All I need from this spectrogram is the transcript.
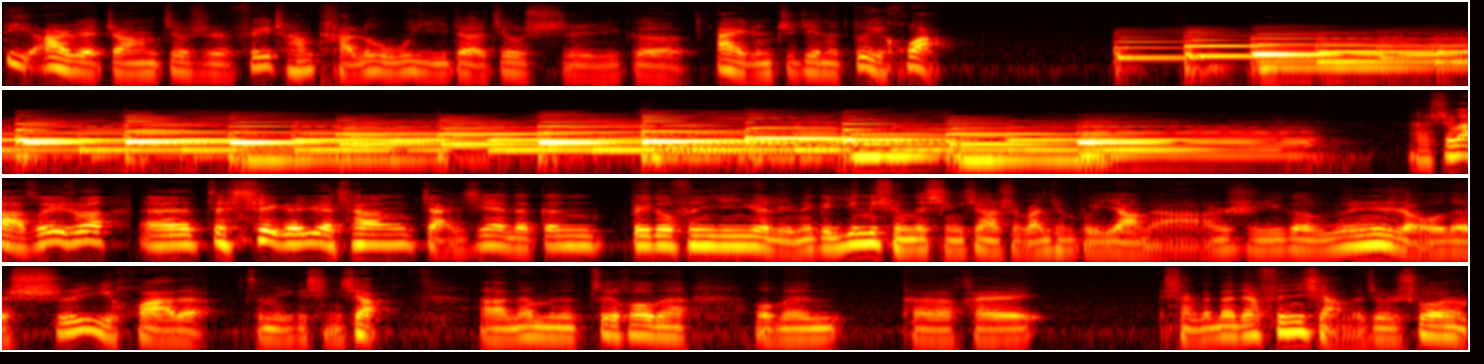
第二乐章，就是非常袒露无遗的，就是一个爱人之间的对话。是吧？所以说，呃，在这个乐章展现的跟贝多芬音乐里那个英雄的形象是完全不一样的啊，而是一个温柔的诗意化的这么一个形象啊。那么呢，最后呢，我们呃还想跟大家分享的就是说，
